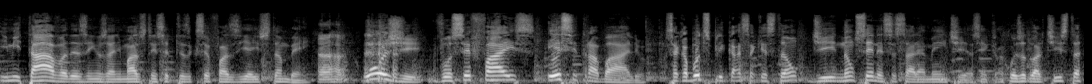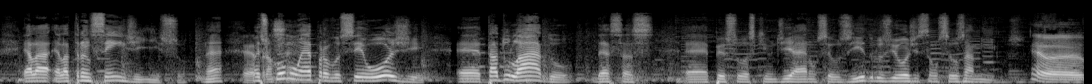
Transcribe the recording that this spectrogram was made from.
imitava desenhos animados, tenho certeza que você fazia isso também. Uhum. Hoje, você faz esse trabalho. Você acabou de explicar essa questão de não ser necessariamente, assim, a coisa do artista, ela, ela transcende isso, né? É, Mas transcende. como é para você hoje é, tá do lado dessas é, pessoas que um dia eram seus ídolos e hoje são seus amigos? É,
